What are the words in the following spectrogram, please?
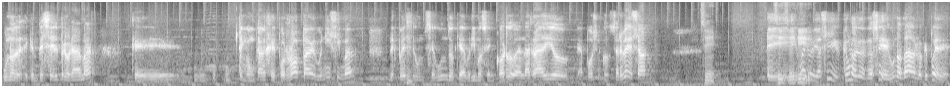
uno desde que empecé el programa, que tengo un canje por ropa buenísima. Después un segundo que abrimos en Córdoba en la radio, me apoya con cerveza. Sí. Y Sí, sí, hay que bueno, ir. y así, que uno, no sé, uno da lo que puede.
